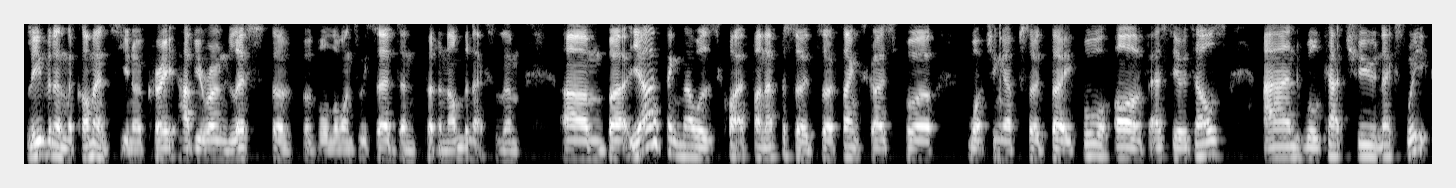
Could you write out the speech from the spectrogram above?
leave it in the comments. You know, create have your own list of, of all the ones we said and put a number next to them. Um, but yeah, I think that was quite a fun episode. So thanks, guys, for watching episode 34 of SEO Tales, and we'll catch you next week.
